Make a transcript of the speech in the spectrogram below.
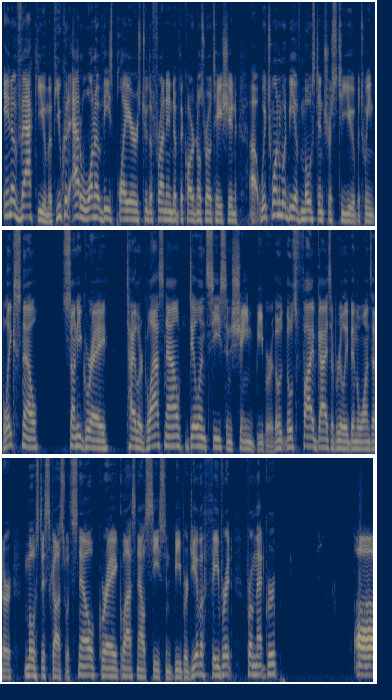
in a vacuum, if you could add one of these players to the front end of the Cardinals rotation, uh, which one would be of most interest to you between Blake Snell, Sonny Gray, Tyler Glasnow, Dylan Cease, and Shane Bieber. Those, those five guys have really been the ones that are most discussed with Snell, Gray, Glasnow, Cease, and Bieber. Do you have a favorite from that group? Uh,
